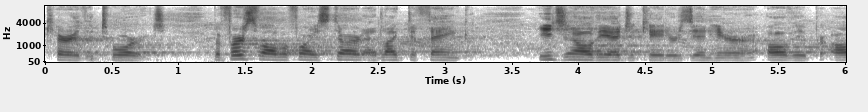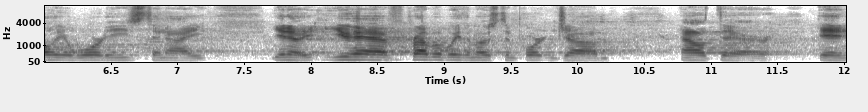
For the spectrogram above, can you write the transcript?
carry the torch. But first of all, before I start, I'd like to thank each and all the educators in here, all the, all the awardees tonight. You know, you have probably the most important job out there in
